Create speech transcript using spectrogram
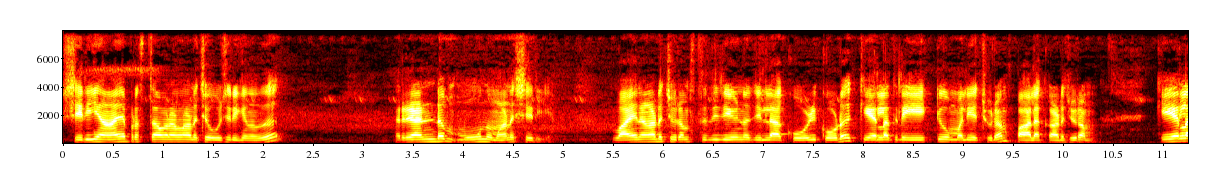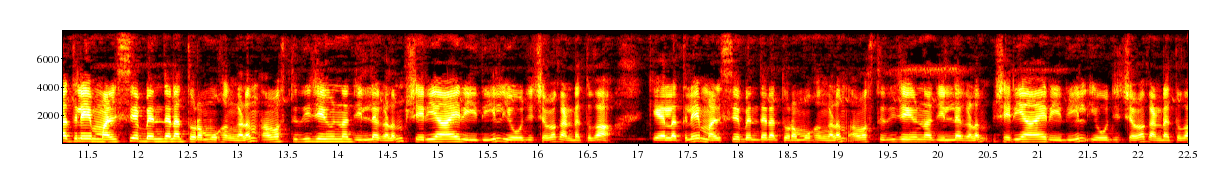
ശരിയായ പ്രസ്താവനകളാണ് ചോദിച്ചിരിക്കുന്നത്. രണ്ടും മൂന്നുമാണ് ശരി. വയനാട് ചുരം സ്ഥിതി ചെയ്യുന്ന ജില്ല കോഴിക്കോട് കേരളത്തിലെ ഏറ്റവും വലിയ ചുരം പാലക്കാട് ചുരം. കേരളത്തിലെ മത്സ്യബന്ധന തുറമുഖങ്ങളും അവ സ്ഥിതി ചെയ്യുന്ന ജില്ലകളും ശരിയായ രീതിയിൽ യോജിച്ചവ കണ്ടെത്തുക. കേരളത്തിലെ മത്സ്യബന്ധന തുറമുഖങ്ങളും അവ സ്ഥിതി ചെയ്യുന്ന ജില്ലകളും ശരിയായ രീതിയിൽ യോജിച്ചവ കണ്ടെത്തുക.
